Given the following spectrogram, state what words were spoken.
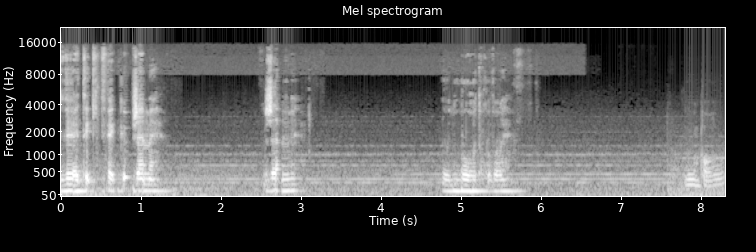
Une vérité qui fait que jamais, jamais, vous ne vous retrouverez. Bon pour vous.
